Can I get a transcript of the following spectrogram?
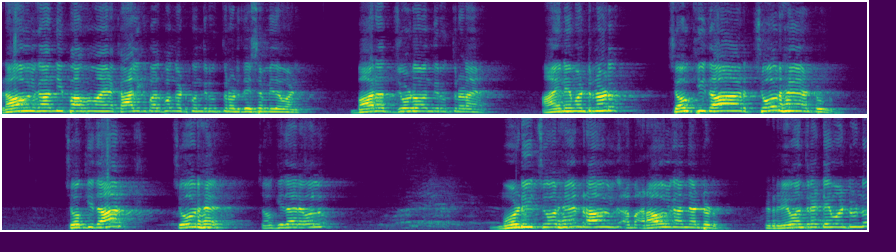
రాహుల్ గాంధీ పాపం ఆయన కాలికి బల్పం కట్టుకొని తిరుగుతున్నాడు దేశం మీద వాడి. భారత్ జోడో అని తిరుగుతున్నాడు ఆయన. ఆయన ఏమంటున్నాడు? చౌకీదార్ చోర్ హే అంటుండు. చౌకీదార్ చోర్ హే. చౌకీదార్ ఎవరు? మోడీ చోర్ హే అని రాహుల్ రాహుల్ గాంధీ అంటాడు. రేవంత్ రెడ్డి ఏమంటుండు?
